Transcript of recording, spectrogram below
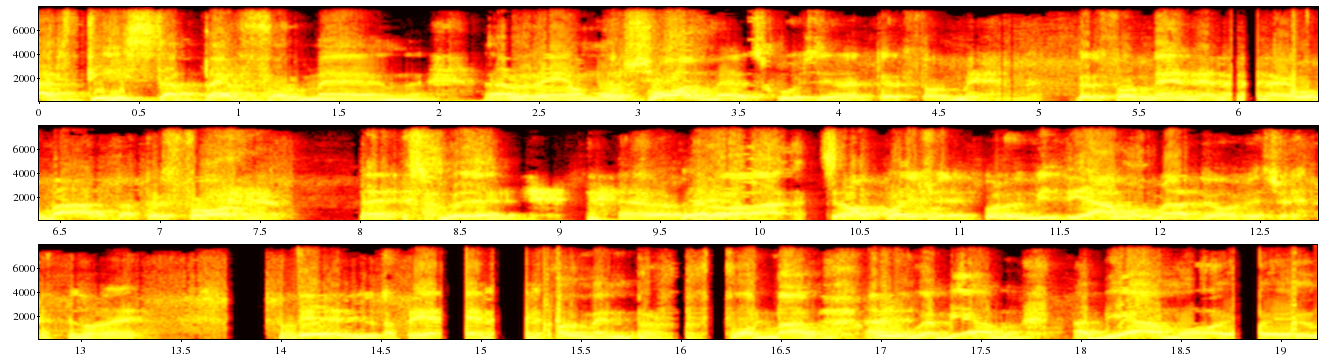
artista performer, avremo... No, performer, scusi, non è performer, performer è una barba, performer. Eh, eh, vabbè, però se no poi cioè, quello invitiamo come l'abbiamo invece non è serio performance performance comunque abbiamo, abbiamo eh,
